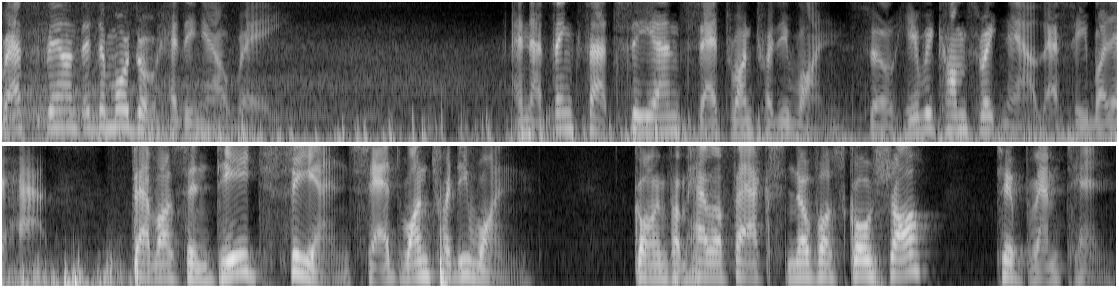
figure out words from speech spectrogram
westbound in the motor heading our way. And I think that's CN Z121. So here it comes right now. Let's see what it has. That was indeed CN Z121. Going from Halifax, Nova Scotia to Brampton.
